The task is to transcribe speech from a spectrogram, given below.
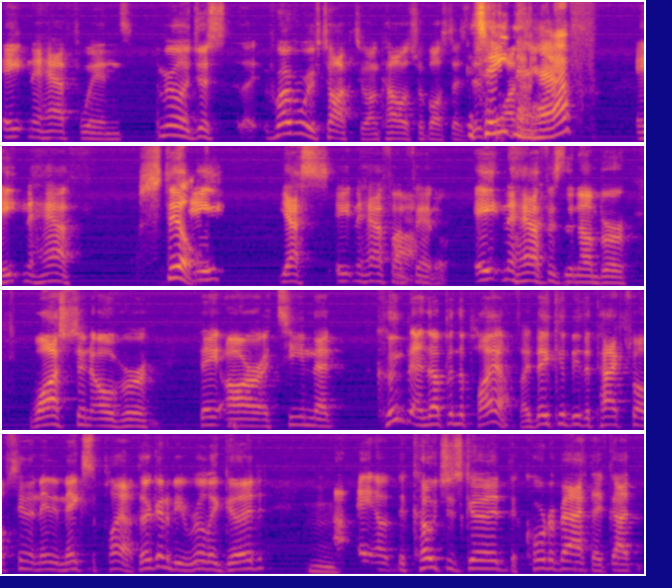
eight and a half wins. I'm really just whoever we've talked to on college football says It's this eight and a Washington- half. Eight and a half. Still, Eight. Yes, eight and a half on Wow. FanDuel. Eight and a half is the number. Washington over. They are a team that could end up in the playoff. Like they could be the Pac-12 team that maybe makes the playoff. They're going to be really good. Hmm. I- the coach is good. The quarterback. They've got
